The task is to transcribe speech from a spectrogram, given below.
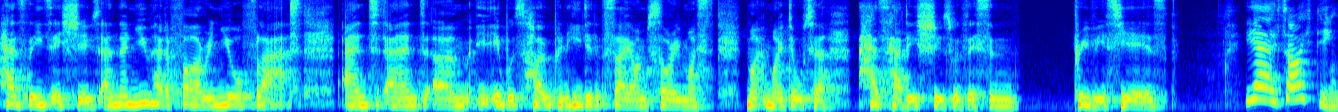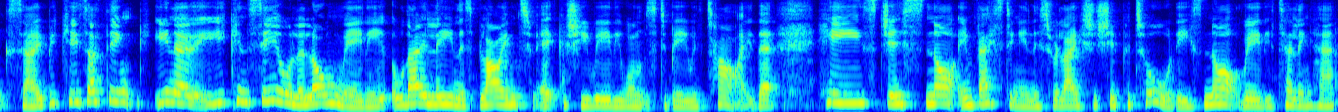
has these issues, and then you had a fire in your flat, and and um, it was Hope, and he didn't say, "I'm sorry, my my my daughter has had issues with this in previous years." Yes, I think so because I think, you know, you can see all along, really, although Alina's blind to it because she really wants to be with Ty, that he's just not investing in this relationship at all. He's not really telling her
